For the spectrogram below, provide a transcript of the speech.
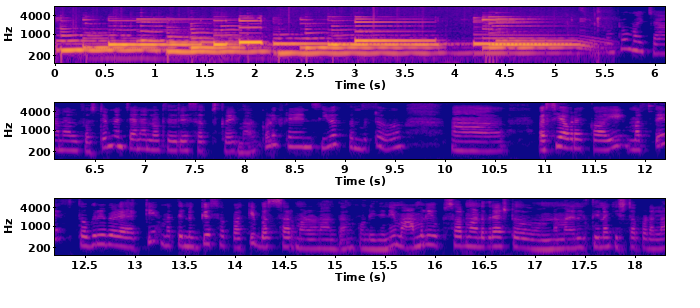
ಮೈ ಚಾನಲ್ ಫಸ್ಟ್ ಟೈಮ್ ನನ್ನ ಚಾನಲ್ ನೋಡ್ತಿದ್ರೆ ಸಬ್ಸ್ಕ್ರೈಬ್ ಮಾಡ್ಕೊಳ್ಳಿ ಫ್ರೆಂಡ್ಸ್ ಇವತ್ತು ಬಂದ್ಬಿಟ್ಟು ಹಸಿ ಅವರೆಕಾಯಿ ಮತ್ತು ತೊಗರಿಬೇಳೆ ಹಾಕಿ ಮತ್ತು ನುಗ್ಗೆ ಸೊಪ್ಪು ಹಾಕಿ ಬಸ್ಸಾರು ಮಾಡೋಣ ಅಂತ ಅಂದ್ಕೊಂಡಿದ್ದೀನಿ ಮಾಮೂಲಿ ಉಪ್ಸಾರು ಮಾಡಿದ್ರೆ ಅಷ್ಟು ನಮ್ಮ ಮನೇಲಿ ತಿನ್ನೋಕೆ ಇಷ್ಟಪಡಲ್ಲ.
